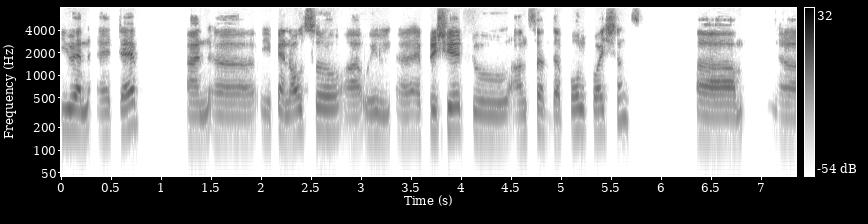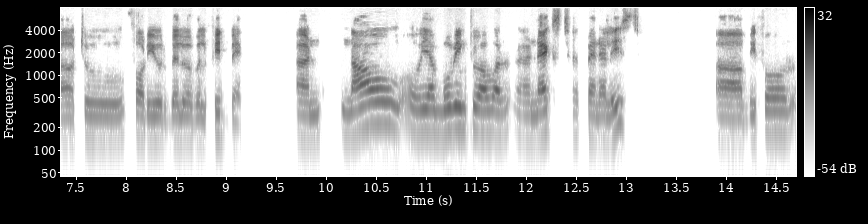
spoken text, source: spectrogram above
Q&A tab, and you can also will appreciate to answer the poll questions um, to for your valuable feedback. And now we are moving to our next panelist. Uh, before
